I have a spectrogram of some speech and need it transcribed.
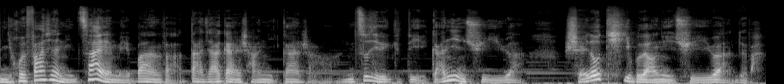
你会发现你再也没办法，大家干啥你干啥了，你自己得赶紧去医院，谁都替不了你去医院，对吧？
